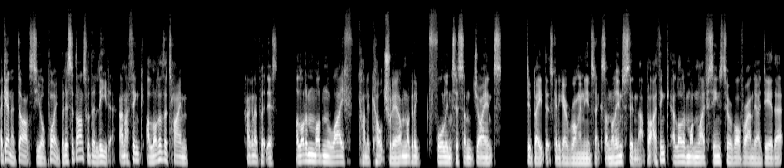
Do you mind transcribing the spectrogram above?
again, a dance to your point, but it's a dance with a leader. And I think a lot of the time, how can I put this? A lot of modern life kind of culturally, I'm not going to fall into some giant debate that's going to go wrong in the internet because I'm not interested in that. But I think a lot of modern life seems to revolve around the idea that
